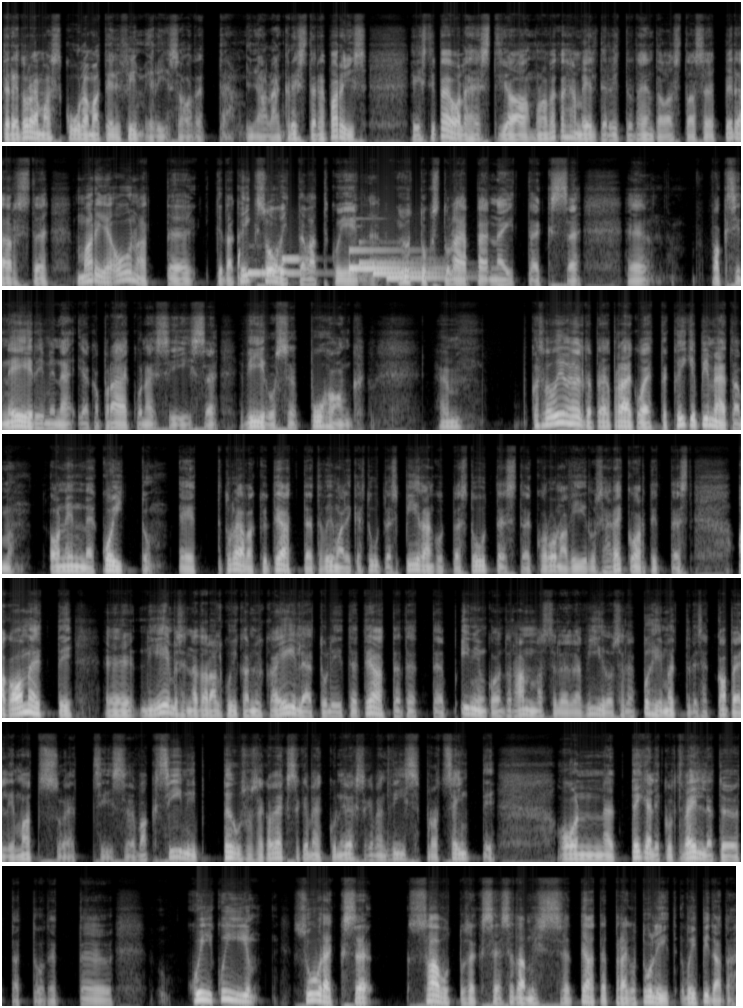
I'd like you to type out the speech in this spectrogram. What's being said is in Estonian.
tere tulemast kuulama Delfi erisaadet. mina olen Krister Paris Eesti Päevalehest ja mul on väga hea meel tervitada enda vastas perearst Marje Oonat, keda kõik soovitavad, kui jutuks tuleb näiteks eh, vaktsineerimine ja ka praegune siis viirusepuhang. Ehm, kas me võime öelda praegu, et kõige pimedam on enne koitu et tulevad küll teated võimalikest uutest piirangutest, uutest koroonaviiruse rekorditest, aga ometi eh, nii eelmisel nädalal kui ka nüüd ka eile tulid teated, et inimkond on andmas sellele viirusele põhimõtteliselt kabelimatsu, et siis vaktsiini tõhususega üheksakümmend kuni üheksakümmend viis protsenti on tegelikult välja töötatud, et eh, kui, kui suureks saavutuseks seda, mis teated praegu tulid, võib pidada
